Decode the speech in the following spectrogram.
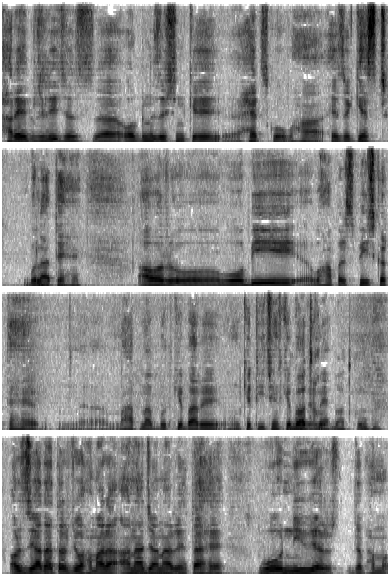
हर एक रिलीजियस ऑर्गेनाइजेशन के हेड्स को वहाँ एज ए गेस्ट बुलाते हैं और वो भी वहाँ पर स्पीच करते हैं महात्मा बुद्ध के बारे उनके टीचिंग्स के बारे में। बहुत खूब और ज़्यादातर जो हमारा आना जाना रहता है वो न्यू ईयर जब हम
